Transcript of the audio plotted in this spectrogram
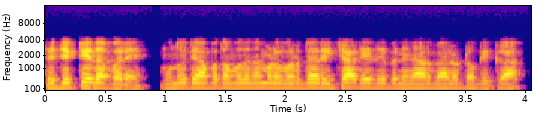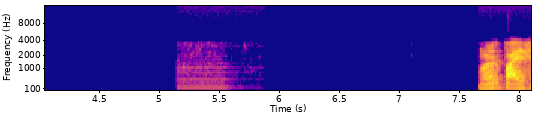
റിജക്ട് ചെയ്താൽ പോരെ. മുന്നൂറ്റി നാൽപ്പത്തൊമ്പത് നമ്മൾ വെറുതെ റീചാർജ് ചെയ്ത് പിന്നെ ഞങ്ങൾ മേലോട്ട് നോക്കിക്കുക നമ്മളൊരു പൈസ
